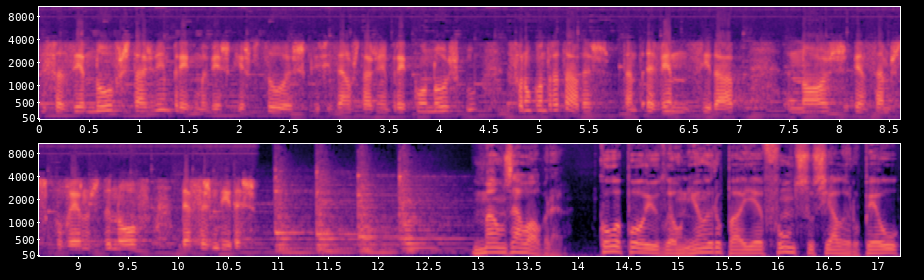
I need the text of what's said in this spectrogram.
de fazer novo estágio de emprego, uma vez que as pessoas que fizeram estágio de emprego connosco foram contratadas. Portanto, havendo necessidade, nós pensamos socorrer-nos de novo dessas medidas. Mãos à obra. Com o apoio da União Europeia, Fundo Social Europeu,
